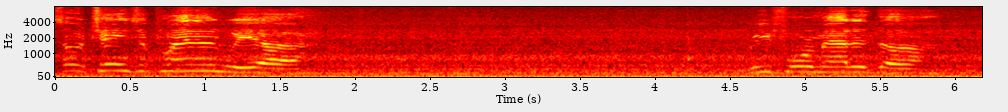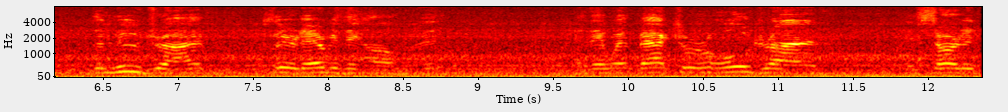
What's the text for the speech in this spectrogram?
So change the plan. We uh, reformatted the the new drive, cleared everything off of it, and they went back to her old drive and started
